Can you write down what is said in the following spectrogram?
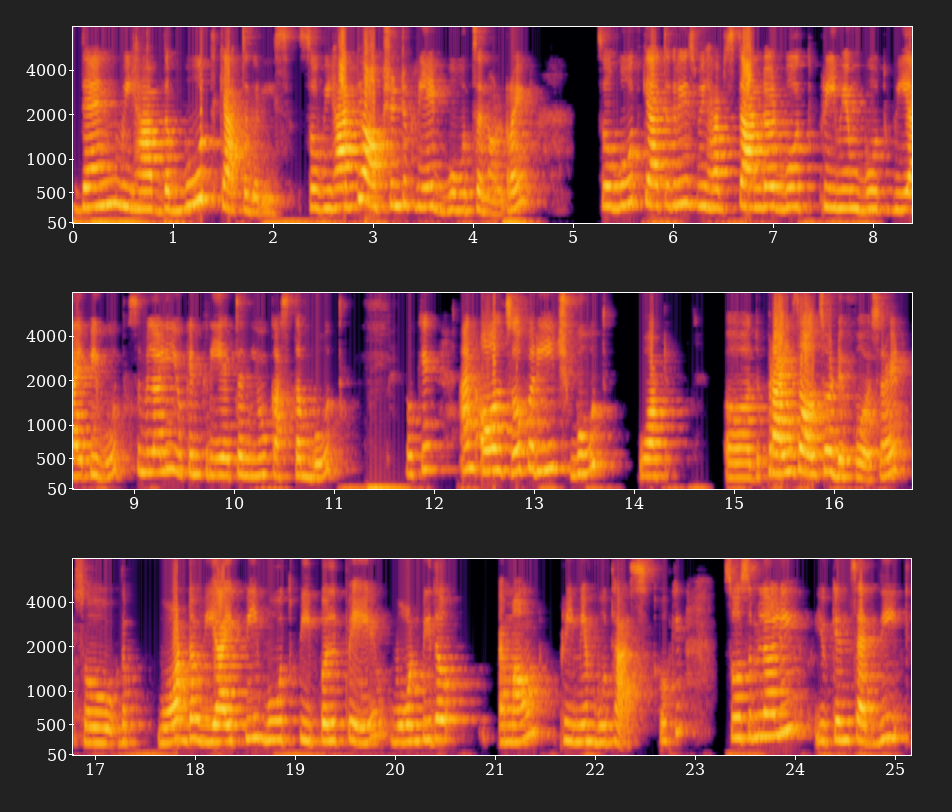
Then we have the booth categories. So we had the option to create booths and all, right? So booth categories, we have standard booth, premium booth, VIP booth. Similarly, you can create a new custom booth. Okay. And also for each booth, what uh, the price also differs, right? So the what the VIP booth people pay won't be the amount premium booth has. Okay. So similarly, you can set the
